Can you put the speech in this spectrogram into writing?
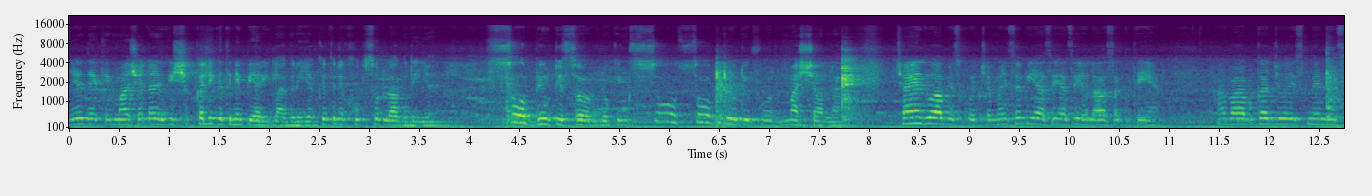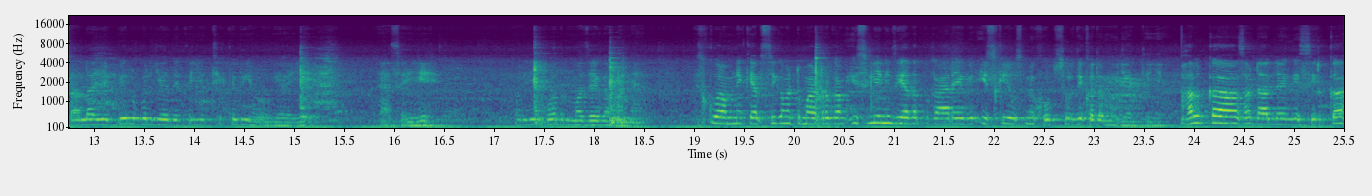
ये देखें, माशाल्लाह इसकी शक्ल ही कितनी प्यारी लग रही है, कितनी खूबसूरत लग रही है। So beautiful looking so so beautiful माशाल्लाह। चाहें तो आप इसको चम्मच से भी ऐसे ऐसे हिला सकते हैं। अब आपका जो इसमें मसाला, ये बिल्कुल, ये देखें, ये थिक भी हो गया, ये, ऐसे, ये। और ये बहुत मज़े का बना है। इसको हमने कैप्सिकम टमाटर को हम इसलिए नहीं ज़्यादा पका रहे इसकी उसमें खूबसूरती ख़त्म हो जाती है। हल्का सा डालेंगे सिरका।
